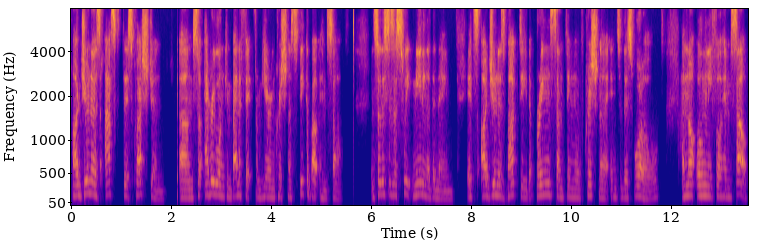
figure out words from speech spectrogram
Arjuna has asked this question um, so everyone can benefit from hearing Krishna speak about himself. And so, this is a sweet meaning of the name. It's Arjuna's bhakti that brings something of Krishna into this world, and not only for himself,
